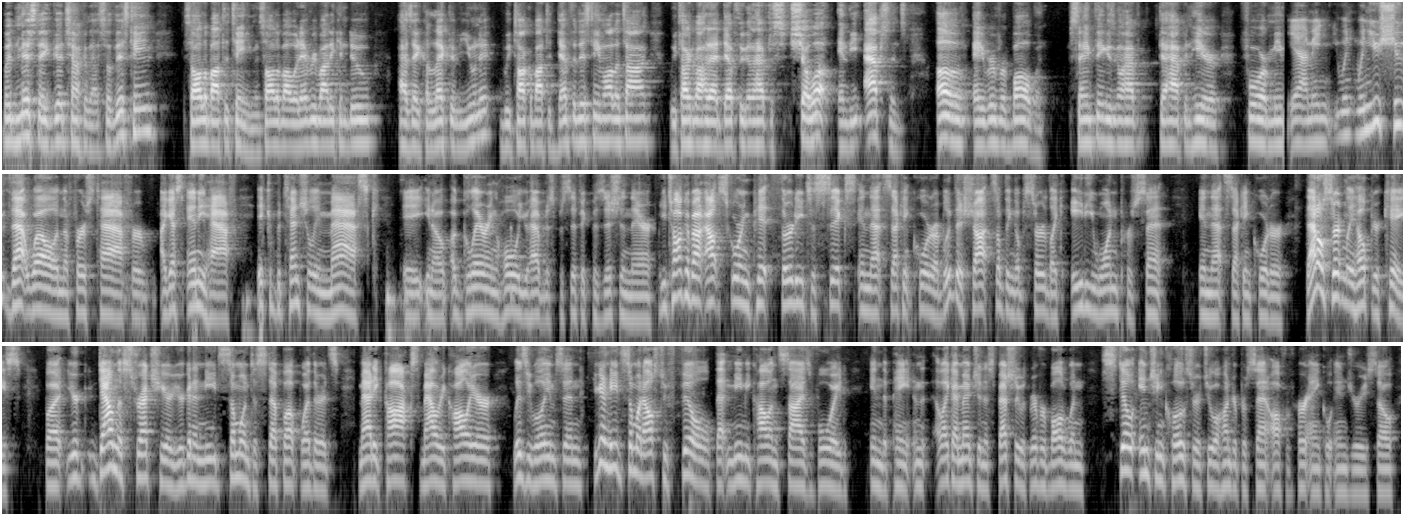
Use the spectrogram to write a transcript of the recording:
but missed a good chunk of that. So this team, it's all about the team. It's all about what everybody can do as a collective unit. We talk about the depth of this team all the time. We talked about how that depth is going to have to show up in the absence of a River Baldwin. Same thing is going to have to happen here for me. Yeah, I mean, when when you shoot that well in the first half, or I guess any half, it can potentially mask a you know a glaring hole you have in a specific position there. You talk about outscoring Pitt thirty to six in that second quarter. I believe they shot something absurd like eighty one percent in that second quarter. That'll certainly help your case, but you're down the stretch here. You're going to need someone to step up, whether it's Maddie Cox, Mallory Collier, Lizzie Williamson. You're going to need someone else to fill that Mimi Collins size void in the paint. And like I mentioned, especially with River Baldwin still inching closer to 100% off of her ankle injury. So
